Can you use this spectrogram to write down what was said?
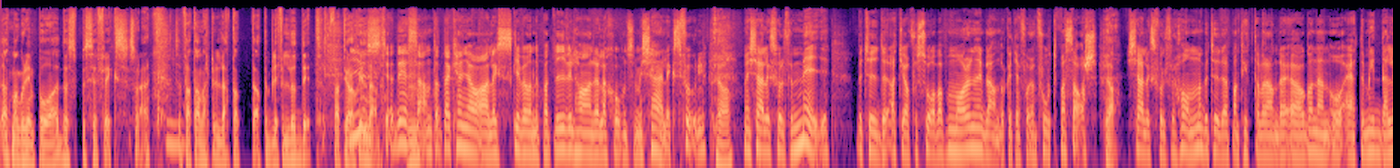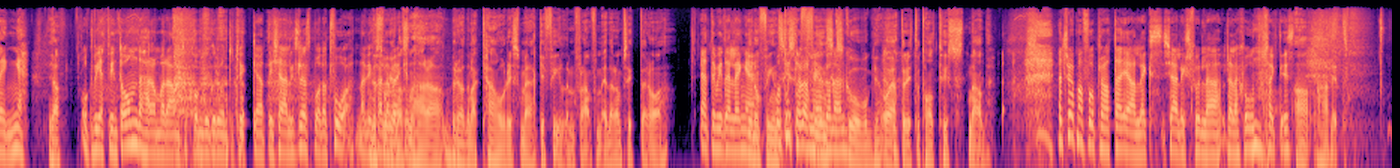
Att man går in på the specifics. Sådär. Så för att annars blir det lätt att, att det blir för luddigt för att göra skillnad. Just det, det är sant. Att där kan jag och Alex skriva under på att vi vill ha en relation som är kärleksfull. Ja. Men kärleksfull för mig betyder att jag får sova på morgonen ibland och att jag får en fotmassage. Ja. Kärleksfull för honom betyder att man tittar varandra i ögonen och äter middag länge. Ja. Och vet vi inte om det här om varandra så kommer vi gå runt och tycka att det är kärlekslöst båda två. När vi Nu såg jag verket sån här äh, bröderna Kaurismäki film framför mig där de sitter och äter middag länge i någon och finsk, tittar varandra i ögonen. skog och äter i total tystnad. Jag tror att man får prata i Alex kärleksfulla relation faktiskt. Ja, vad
